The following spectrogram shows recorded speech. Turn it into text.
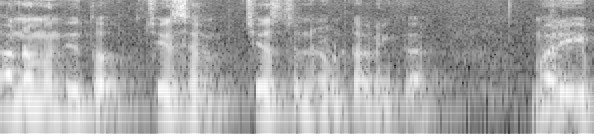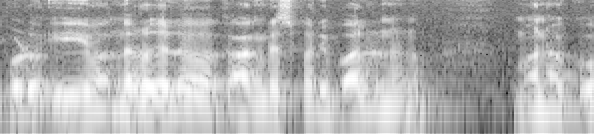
చాలా మందితో చేసాం చేస్తూనే ఉంటాం ఇంకా. మరి ఇప్పుడు ఈ వంద రోజుల కాంగ్రెస్ పరిపాలనను మనకు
